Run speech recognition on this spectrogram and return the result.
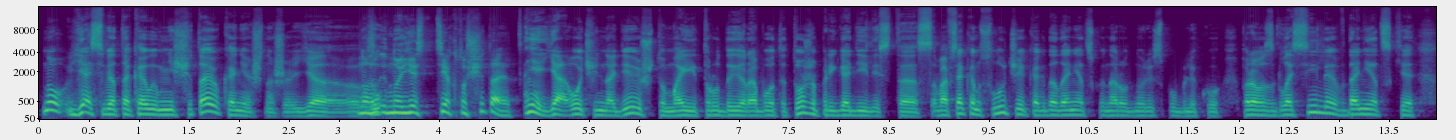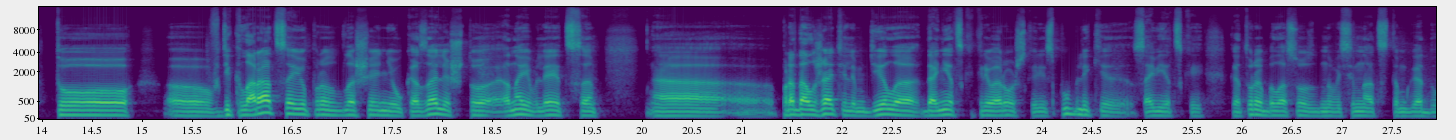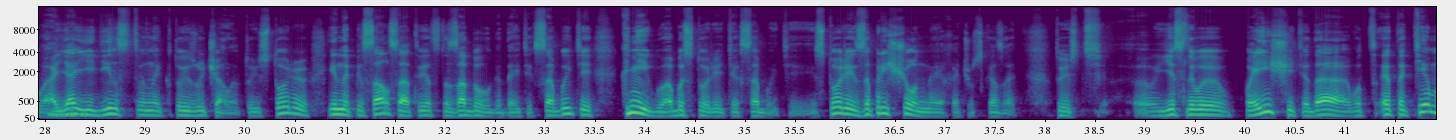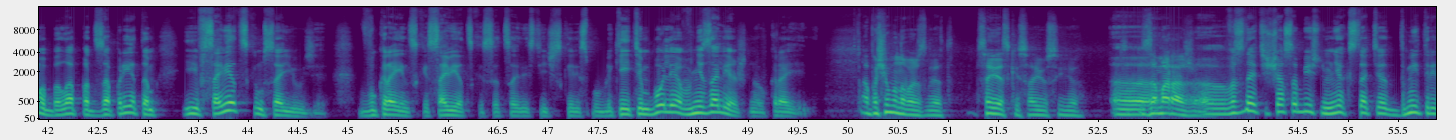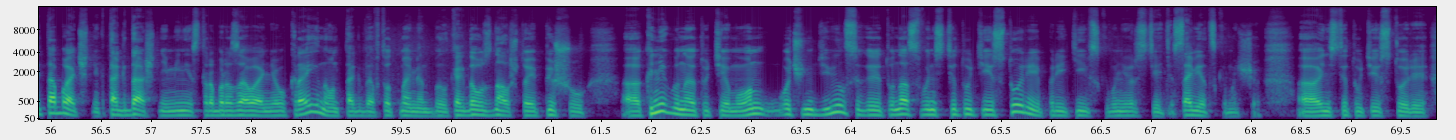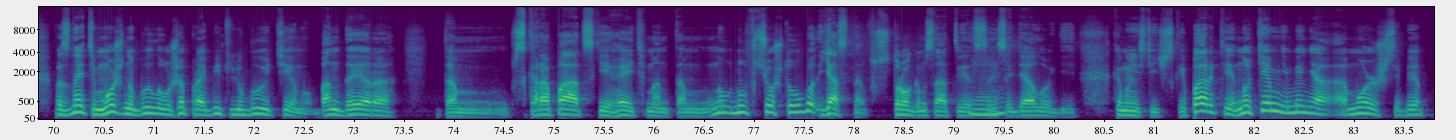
Ну, я себя таковым не считаю, конечно же. Я, э, но, но есть те, кто считает. Не, я очень надеюсь, что мои труды и работы тоже пригодились-то. Во всяком случае, когда Донецкую Народную Республику провозгласили в Донецке, то э, в декларации ее провозглашения указали, что она является продолжателем дела Донецкой Криворожской республики советской, которая была создана в 18 году. А я единственный, кто изучал эту историю и написал, соответственно, задолго до этих событий книгу об истории этих событий. Истории запрещенные, я хочу сказать. То есть э, если вы поищете, да, вот эта тема была под запретом и в Советском Союзе, в Украинской Советской Социалистической Республике, и тем более в незалежной Украине. А почему, на ваш взгляд, Советский Союз ее э, замораживал? Э, вы знаете, сейчас объясню. Мне, кстати, Дмитрий Табачник, тогдашний министр образования Украины, он тогда в тот момент был, когда узнал, что я пишу э, книгу на эту тему, он очень удивился, говорит, у нас в Институте истории при Киевском университете, советском еще Институте истории, вы знаете, можно было уже пробить любую тему. Бандера, там, Скоропадский, Гетман, там, ну, ну, все что угодно. Ясно, в строгом соответствии mm-hmm. с идеологией коммунистической партии, но, тем не менее, а, можешь себе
